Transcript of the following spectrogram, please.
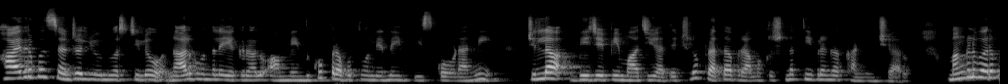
హైదరాబాద్ సెంట్రల్ యూనివర్సిటీలో నాలుగు వందల ఎకరాలు అమ్మేందుకు ప్రభుత్వం నిర్ణయం తీసుకోవడాన్ని జిల్లా బీజేపీ మాజీ అధ్యక్షులు ప్రతాప్ రామకృష్ణ తీవ్రంగా ఖండించారు. మంగళవారం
